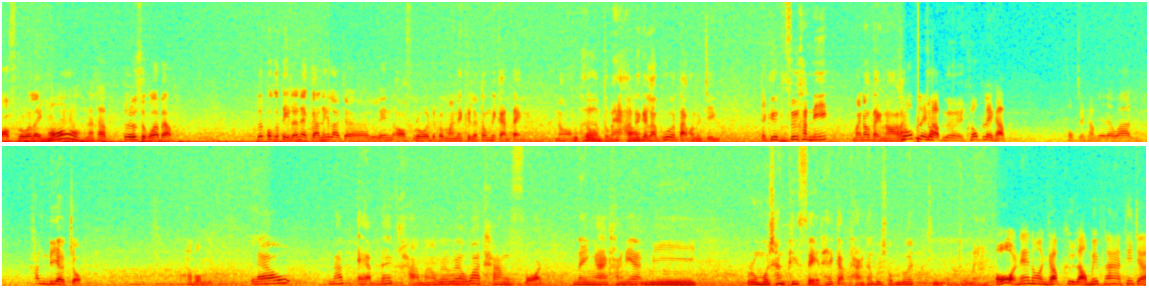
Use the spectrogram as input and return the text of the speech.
ออฟโรดอะไรอย่างเงี้โอ้ยนะนะครับก็เลยรู้สึกว่าแบบโดยปกติแล้วเนี่ยการที่เราจะเล่นออฟโรดประมาณนี้คือเราต้องมีการแต่งนอกถูกต้องเพิ่มถูกไหมถูกต้องเอาถ้าเกิดเราพูดตามความเป็นจริง แต่คือซื้อคันนี้ไม่ต้องแต่งนอกแล้วครบเลยครับจบเลย ครบเลยครับ ครบเลยครับเรียกได้ว่าคันเดียวจบ ครับผม แล้วนัดแอบได้ข่าวมาแว่วๆว่าทางฟอร์ดในงานครั้งเนี้ยมีโปรโมชั่นพิเศษให้กับทางท่านผู้ชมด้วยจริงถูกไหมฮะโอ้แน่นอนครับ คือเราไม่พลาดที่จะ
